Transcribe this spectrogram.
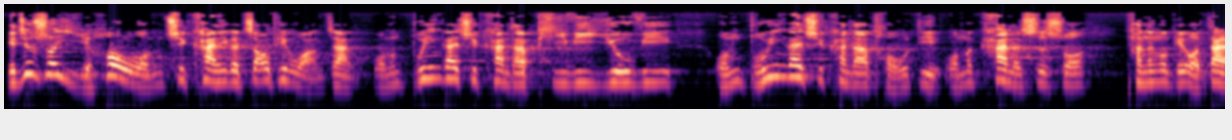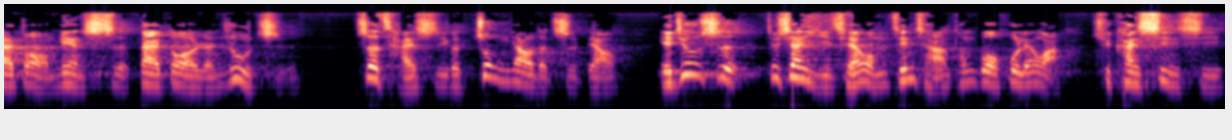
也就是说，以后我们去看一个招聘网站，我们不应该去看它 PV、UV，我们不应该去看它投递，我们看的是说它能够给我带来多少面试，带来多少人入职，这才是一个重要的指标。也就是，就像以前我们经常通过互联网去看信息、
